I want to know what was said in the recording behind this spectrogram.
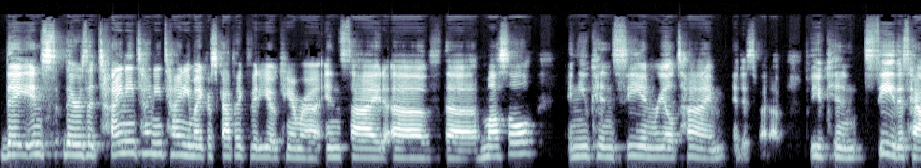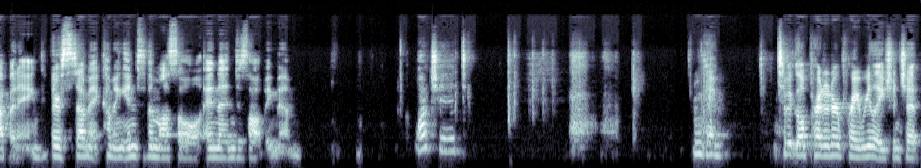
They, ins- there's a tiny, tiny, tiny microscopic video camera inside of the mussel, and you can see in real time it is sped up you can see this happening their stomach coming into the mussel and then dissolving them watch it okay typical predator prey relationship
